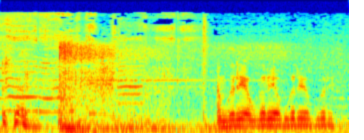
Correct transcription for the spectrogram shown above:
I'm good, I'm good, I'm good, I'm good.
